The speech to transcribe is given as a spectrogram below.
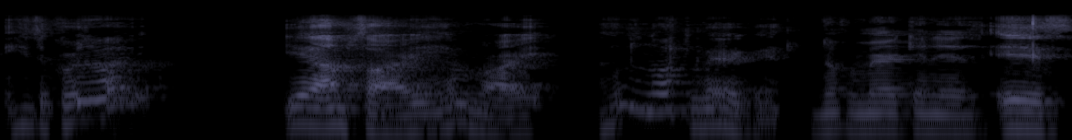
he's a cruiserweight. Yeah, I'm sorry, I'm right. Who's North American? North American is Is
